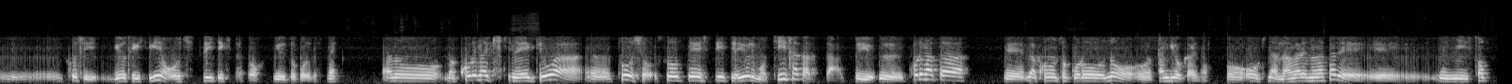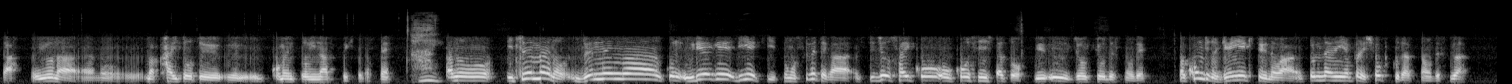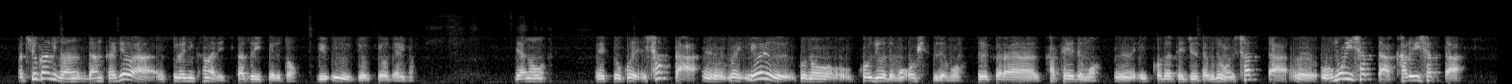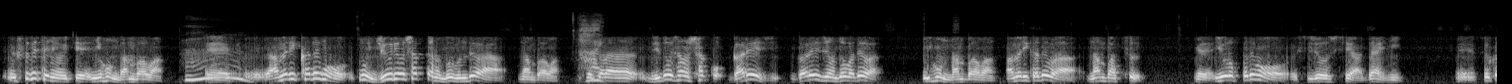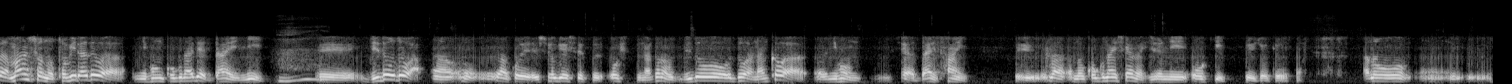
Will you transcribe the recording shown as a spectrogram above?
少し業績的には落ち着いてきたというところですね。あのまあ、コロナ危機の影響は当初想定していたよりも小さかったという、これまた、えーまあ、このところの産業界の大きな流れの中で、えー、に沿ったようなあの、まあ、回答というコメントになってきてますね。はい、あの1年前の前年がこれ売上利益ともすべてが史上最高を更新したという状況ですので、まあ、今期の減益というのはそれなりにやっぱりショックだったのですが、中間期の段階ではそれにかなり近づいているという状況であります。であのえっと、これ、シャッター、いわゆるこの工場でもオフィスでも、それから家庭でも、戸建て住宅でも、シャッター、重いシャッター、軽いシャッター、すべてにおいて日本ナンバーワン、えー、アメリカでも、特に重量シャッターの部分ではナンバーワン、それから自動車の車庫、ガレージ、ガレージのドアでは日本ナンバーワン、アメリカではナンバーツー、ヨーロッパでも市場シェア第2位。えそれからマンションの扉では日本国内で第2位、えー、自動ドア。あ、これ商業施設、オフィスなんかの自動ドアなんかは日本シェア第3位、という、まあ、あの国内シェアが非常に大きいという状況ですね。あの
